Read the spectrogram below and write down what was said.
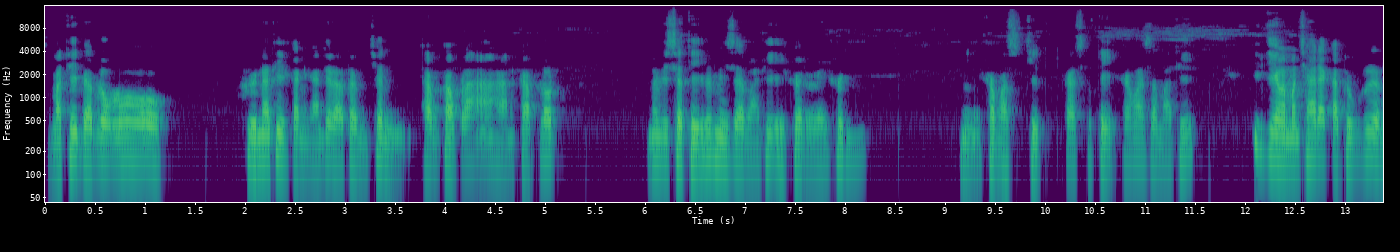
สมาธิแบบโลกโลก คือหน้าที่การงานที่เราทำเช่นทำข้าวปลาอาหารขับรถไม่มีสติไม่มีสมาธิเกิดอะไรขึ้นนี่คำว่าจิตก็สติคำว่าสมาธิ จริงๆแล้วมันใช้ได้กับทุกเรื่อง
